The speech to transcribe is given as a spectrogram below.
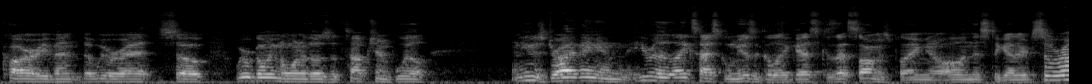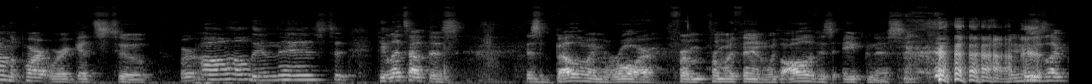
car event that we were at. So we were going to one of those with Top Chimp Will, and he was driving, and he really likes High School Musical, I guess, because that song was playing. You know, all in this together. So around the part where it gets to "We're all in this," he lets out this. This bellowing roar from from within, with all of his apeness, and he was like,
